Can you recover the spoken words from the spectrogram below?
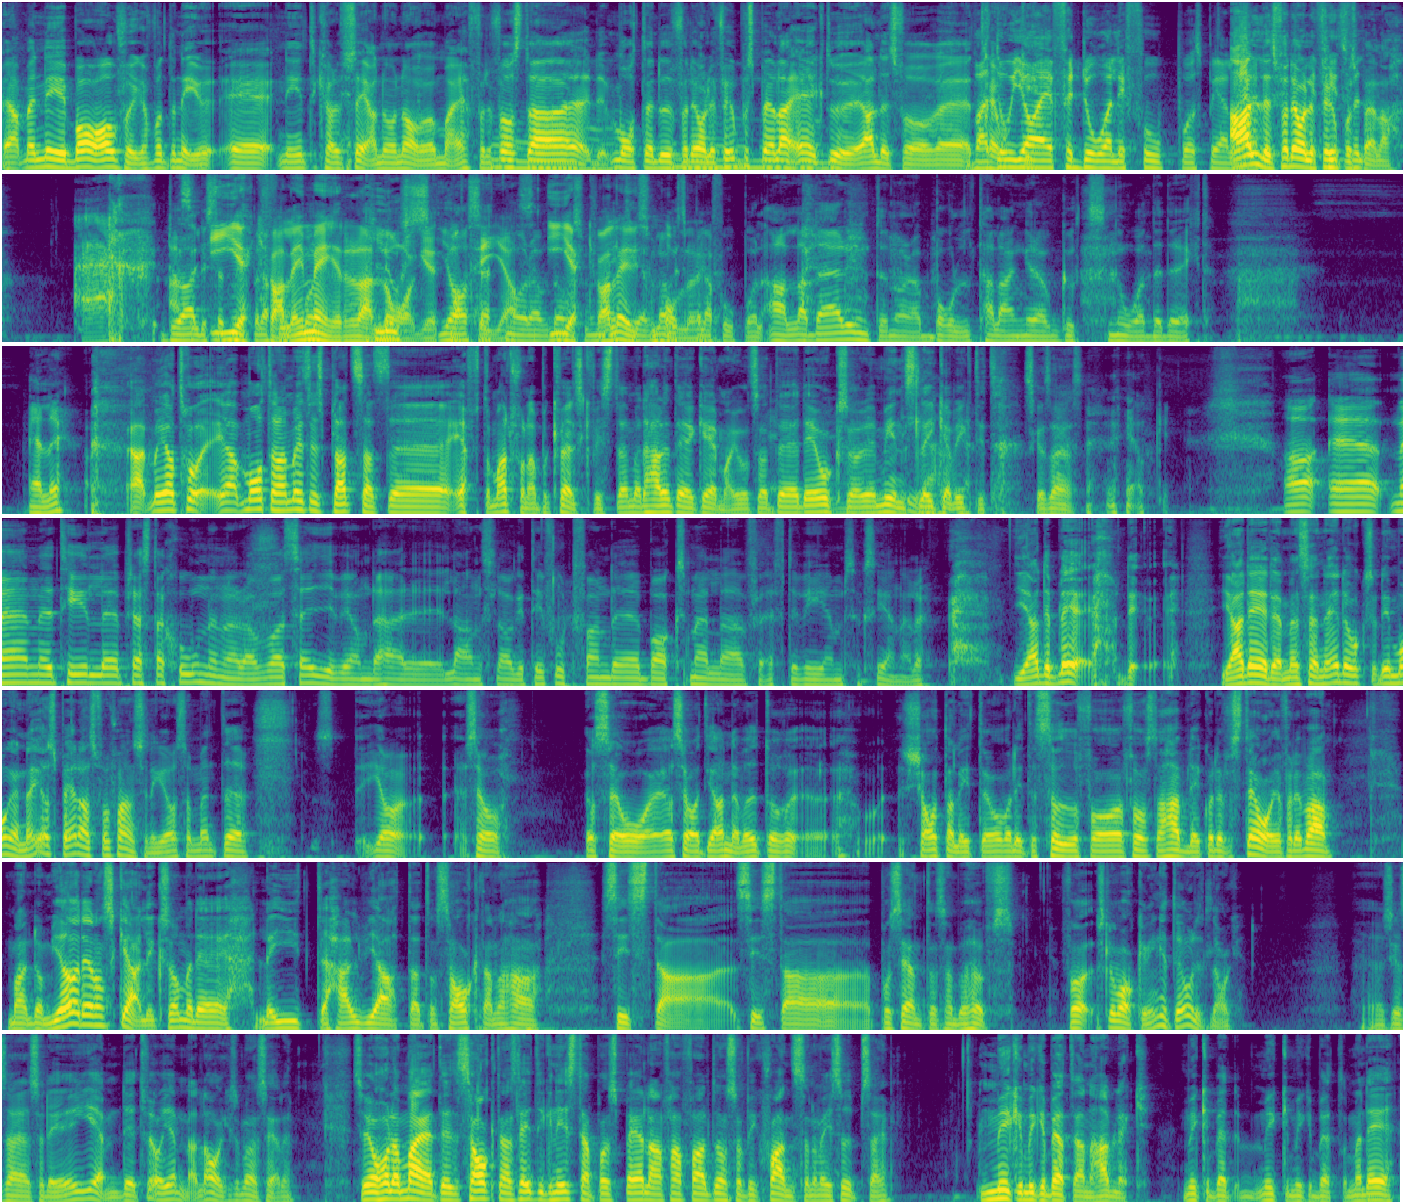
Ja men ni är bara avundsjuka för att ni, eh, ni är inte kvalificerade någon av er med. För det första, Mårten du är för dålig fotbollsspelare, Erik du är alldeles för eh, Vadå jag är för dålig fotbollsspelare? Alldeles för dålig fotbollsspelare. Äsch, du alltså, har aldrig Ekvall är med i det där Plus, laget jag har Mattias. Sett några av Ekvall är det som håller spela fotboll. Alla där är ju inte några bolltalanger av Guds nåde direkt. Eller? Ja, men jag tror, ja, Mårten har möjligtvis platsat eh, efter matcherna på kvällskvisten, men det hade inte Erik Edman gjort. Så det, det, är också minst lika viktigt, ska sägas. okay. Ja, eh, men till prestationerna då, vad säger vi om det här landslaget? Det är fortfarande baksmälla efter VM-succén eller? Ja det, blev, det, ja det är det, men sen är det också, det är många nya spelare som får chansen igår som inte, jag så jag såg, jag såg att Janne var ute och eh, tjatade lite och var lite sur för första halvlek och det förstår jag för det var man, de gör det de ska liksom men det är lite halvhjärtat. De saknar den här sista, sista procenten som behövs. För Slovakien är inget dåligt lag. Eh, jag ska säga så det är, jämn, det är två jämna lag som jag ser det. Så jag håller med att det saknas lite gnista på spelarna, framförallt de som fick chansen att visa upp sig. Mycket, mycket bättre än halvlek. Mycket, mycket, mycket bättre. Men det är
